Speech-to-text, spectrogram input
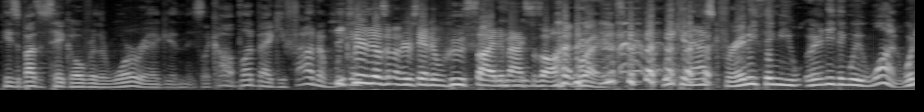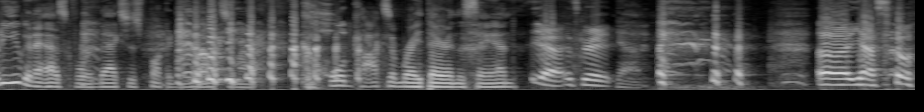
he's about to take over the war rig, and he's like, "Oh, Bloodbag, you found him. He We can- clearly doesn't understand whose side Max is on. right. we can ask for anything you anything we want. What are you going to ask for?" And Max just fucking knocks him out, cold cocks him right there in the sand. yeah, it's great. Yeah, Uh, yeah, so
